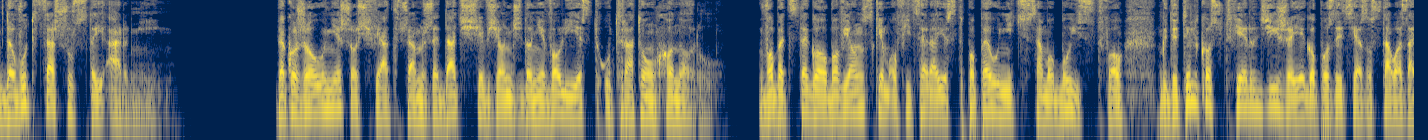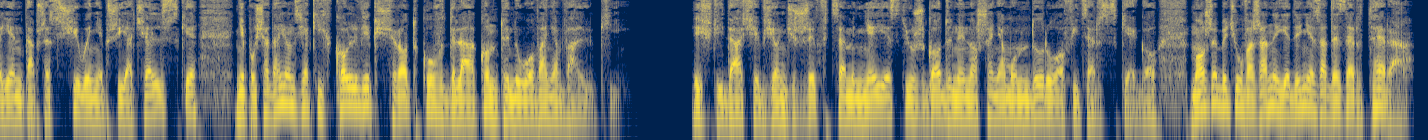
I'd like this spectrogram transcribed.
Dowódca szóstej Armii Jako żołnierz oświadczam, że dać się wziąć do niewoli jest utratą honoru. Wobec tego obowiązkiem oficera jest popełnić samobójstwo, gdy tylko stwierdzi, że jego pozycja została zajęta przez siły nieprzyjacielskie, nie posiadając jakichkolwiek środków dla kontynuowania walki. Jeśli da się wziąć żywcem, nie jest już godny noszenia munduru oficerskiego. Może być uważany jedynie za dezertera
